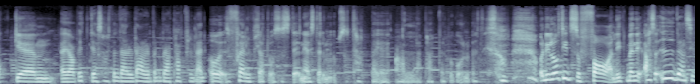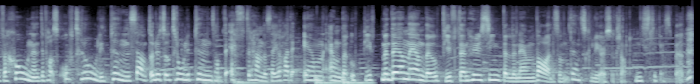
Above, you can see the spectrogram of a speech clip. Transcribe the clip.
Och ehm, jag vet jag satt väl där och där med de där papperna. Och självklart då så när jag ställde mig upp så tappade jag alla papper på golvet. Liksom. Och det låter inte så farligt, men det, alltså, i den situationen, det var så otroligt pinsamt. Och det är så otroligt pinsamt i efterhand. Alltså, jag hade en enda uppgift. Men den enda uppgiften, hur simpel den än var, liksom, den skulle jag såklart misslyckas med.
